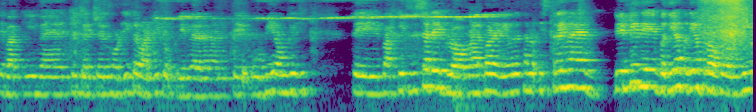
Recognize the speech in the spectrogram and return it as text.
ਤੇ ਬਾਕੀ ਮੈਂ ਕਿਚਨ 'ਚ ਥੋੜੀ ਜਿਹੀ ਕਰਵਾਉਣੀ ਜੀ ਟੋਕਰੀ ਵਗੈਰਾ ਲਗਾਉਣੀ, ਤੇ ਉਹ ਵੀ ਆਉਂਗੇ ਜੀ। ਤੇ ਬਾਕੀ ਤੁਸੀਂ ਸਾਡੇ ਬਲੌਗ ਨਾਲ ਬਣੇ ਰਹੋ, ਤੇ ਤੁਹਾਨੂੰ ਇਸ ਤਰ੍ਹਾਂ ਹੀ ਮੈਂ ਡੇਲੀ ਦੇ ਵਧੀਆ ਵਧੀਆ ਬਲੌਗ ਲਾਉਂਗੀ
